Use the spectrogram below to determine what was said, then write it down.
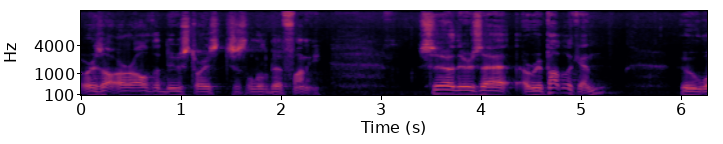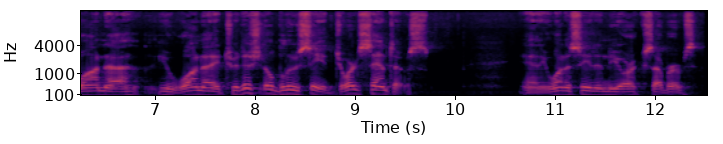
Or is, are all the news stories just a little bit funny? So there's a, a Republican who won a, he won a traditional blue seat, George Santos, and he won a seat in New York suburbs.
